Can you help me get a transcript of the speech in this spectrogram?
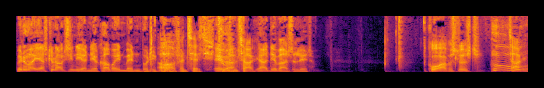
Ved du hvad, jeg skal nok signere den. Jeg kommer ind med den på dit Åh, bord. fantastisk. Ikke? Tusind tak. Ja, det var så lidt. God arbejdsløst. Uh, Tak. Det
